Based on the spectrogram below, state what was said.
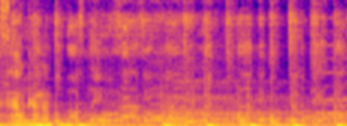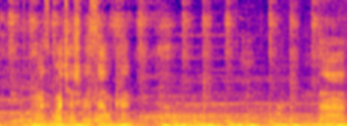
Веселка, ну? Ось бачиш веселка? Да.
